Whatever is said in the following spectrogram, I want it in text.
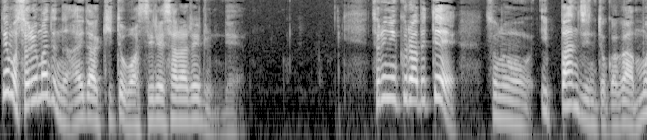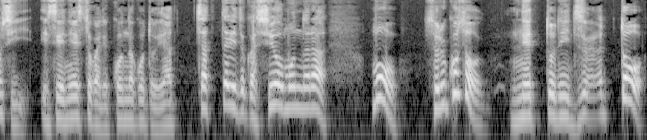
でもそれまでの間はきっと忘れ去られるんで、それに比べて、その、一般人とかがもし SNS とかでこんなことをやっちゃったりとかしようもんなら、もう、それこそネットにずっと、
